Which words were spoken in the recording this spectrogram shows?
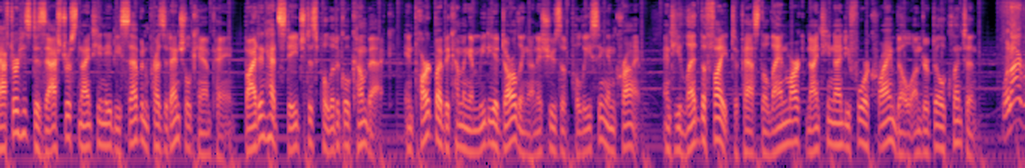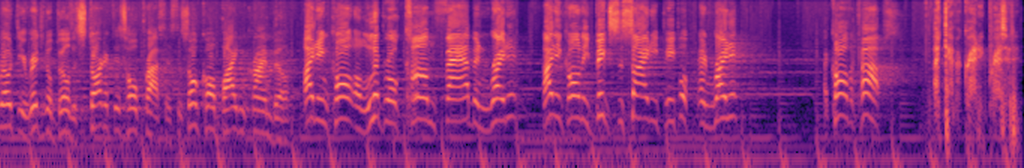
After his disastrous 1987 presidential campaign, Biden had staged his political comeback, in part by becoming a media darling on issues of policing and crime, and he led the fight to pass the landmark 1994 crime bill under Bill Clinton. When I wrote the original bill that started this whole process, the so-called Biden crime bill, I didn't call a liberal confab and write it. I didn't call any big society people and write it. I called the cops. A Democratic president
